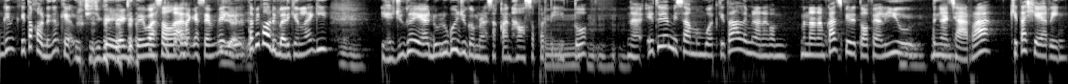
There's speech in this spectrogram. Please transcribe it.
mungkin kita kalau dengar kayak lucu juga ya gitu ya masalah anak SMP Iya, gitu. iya. Tapi kalau dibalikin lagi, ya juga ya dulu gue juga merasakan hal seperti itu. Nah itu yang bisa membuat kita menanamkan, menanamkan spiritual value dengan cara kita sharing.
